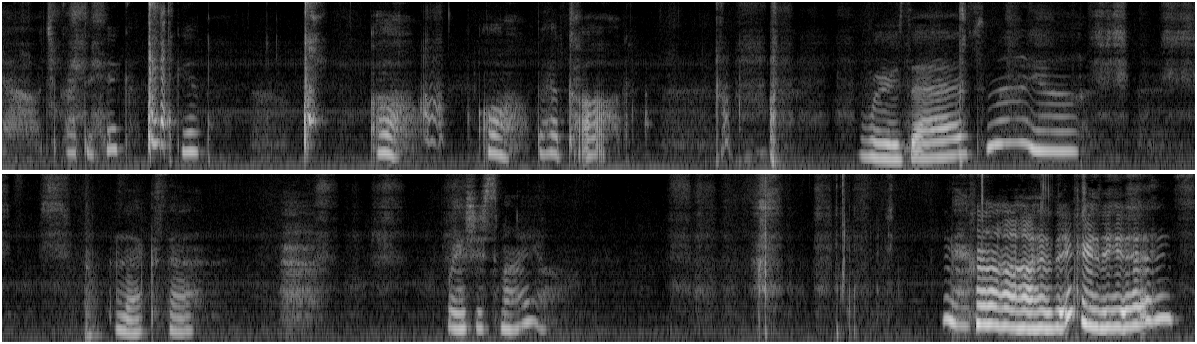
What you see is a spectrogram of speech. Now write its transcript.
no, you got the hiccup again. Oh, oh, bad cough. Where's that smile? Alexa, where's your smile? there it is.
